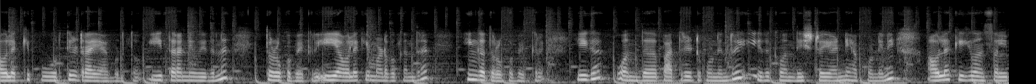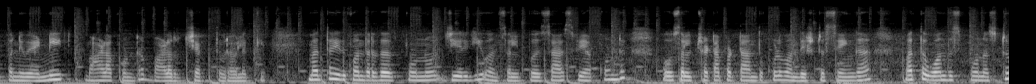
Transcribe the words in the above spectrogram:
ಅವಲಕ್ಕಿ ಪೂರ್ತಿ ಡ್ರೈ ಆಗಿಬಿಡ್ತು ಈ ಥರ ನೀವು ಇದನ್ನು ತೊಳ್ಕೊಬೇಕ್ರಿ. ಈ ಅವಲಕ್ಕಿ ಮಾಡ್ಬೇಕಂದ್ರೆ ಹಿಂಗೆ ತೊಳ್ಕೊಬೇಕ್ರಿ. ಈಗ ಒಂದು ಪಾತ್ರೆ ಇಟ್ಕೊಂಡಿನಿ ರೀ ಇದಕ್ಕೆ ಒಂದಿಷ್ಟು ಎಣ್ಣೆ ಹಾಕ್ಕೊಂಡಿನಿ ಅವಲಕ್ಕಿಗೆ ಒಂದು ಸ್ವಲ್ಪ ನೀವು ಎಣ್ಣೆ ಭಾಳ ಹಾಕ್ಕೊಂಡ್ರೆ ಭಾಳ ರುಚಿ ಆಗ್ತವ್ರಿ ಅವಲಕ್ಕಿ. ಮತ್ತು ಇದಕ್ಕೊಂದು ಅರ್ಧ ಸ್ಪೂನು ಜೀರಿಗೆ ಒಂದು ಸ್ವಲ್ಪ ಸಾಸಿವೆ ಹಾಕ್ಕೊಂಡು ಸ್ವಲ್ಪ ಸ್ವಲ್ಪ ಚಟಪಟ ಅಂದ್ಕೊಳ್ಳಿ ಒಂದಿಷ್ಟು ಶೇಂಗಾ ಮತ್ತು ಒಂದು ಸ್ಪೂನಷ್ಟು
